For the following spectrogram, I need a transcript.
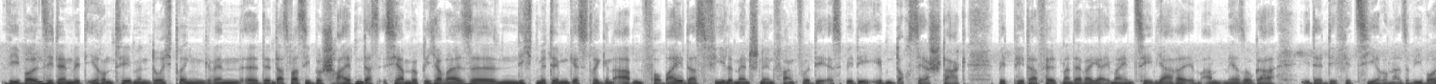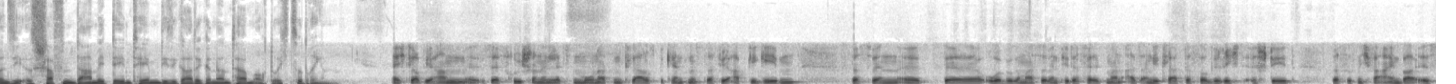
Wie wollen Sie denn mit Ihren Themen durchdringen? Wenn, äh, denn das, was Sie beschreiben, das ist ja möglicherweise nicht mit dem gestrigen Abend vorbei, dass viele Menschen in Frankfurt die SPD eben doch sehr stark mit Peter Feldmann, der war ja immerhin zehn Jahre im Amt, mehr sogar identifizieren. Also wie wollen Sie es schaffen, da mit den Themen, die Sie gerade genannt haben, auch durchzudringen? Ich glaube, wir haben sehr früh schon in den letzten Monaten ein klares Bekenntnis dafür abgegeben, dass wenn äh, der Oberbürgermeister, wenn Peter Feldmann als Angeklagter vor Gericht steht, dass es nicht vereinbar ist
